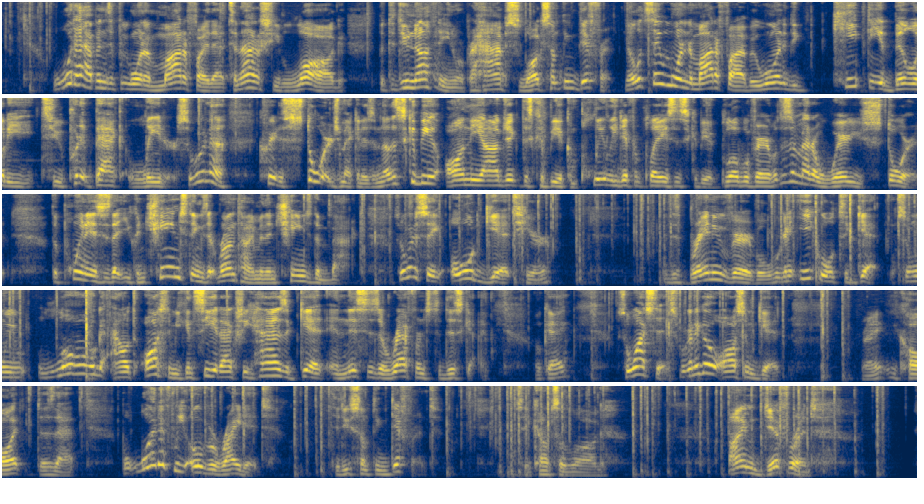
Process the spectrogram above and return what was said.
What happens if we want to modify that to not actually log, but to do nothing, or perhaps log something different? Now, let's say we wanted to modify it, but we wanted to keep the ability to put it back later. So we're going to create a storage mechanism. Now, this could be on the object. This could be a completely different place. This could be a global variable. It doesn't matter where you store it. The point is, is that you can change things at runtime and then change them back. So I'm going to say old get here this brand new variable, we're going to equal to get. So when we log out awesome, you can see it actually has a get, and this is a reference to this guy. Okay, so watch this. We're going to go awesome get, right? We call it, does that. But what if we overwrite it to do something different? Say console log, I'm different.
